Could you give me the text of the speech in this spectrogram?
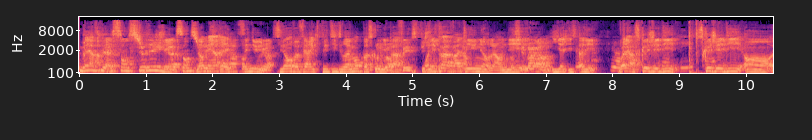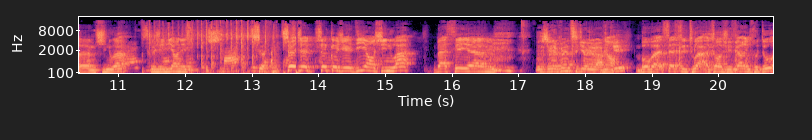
Non, Mais il a censuré, il a censuré. Non mais arrête, c'est nul. quoi. Sinon on va faire explicite vraiment parce qu'on n'est bah, pas, on n'est pas à c'est pas 21h là, on est. pas grave. a- allez, voilà ce que j'ai dit, ce que j'ai dit en euh, chinois, ce que j'ai dit en ce- ce que j'ai dit en chinois, bah c'est. Euh... Je répète ce qu'il avait marqué. Non. Bon bah ça c'est toi. Attends, je vais faire une photo.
